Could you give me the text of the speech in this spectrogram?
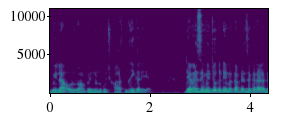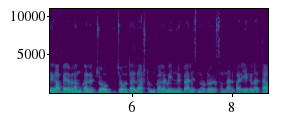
मिला और वहाँ पे इन्होंने कुछ खास नहीं करी है। डेवन सिंह में जो कि टीम में कैप्टन से करा देगा, पहले वाला मुकाबला चौदह लास्ट मुकाबला में इन्होंने बयालीस नोटों का शानदार पारी खेला था।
